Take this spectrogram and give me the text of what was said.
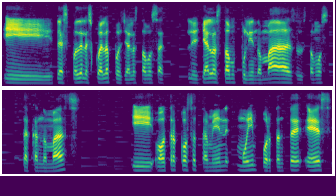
Y después de la escuela pues ya lo estamos, ya lo estamos puliendo más, lo estamos sacando más. Y otra cosa también muy importante es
